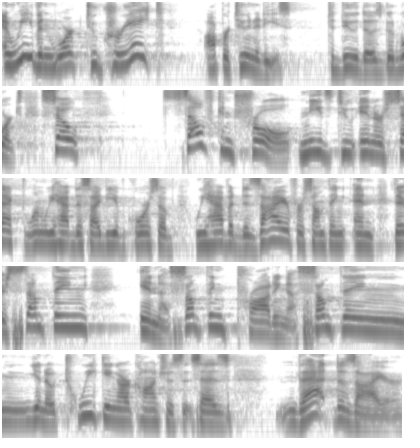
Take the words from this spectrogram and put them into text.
and we even work to create opportunities to do those good works. So, Self control needs to intersect when we have this idea, of course, of we have a desire for something and there's something in us, something prodding us, something, you know, tweaking our conscience that says that desire,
